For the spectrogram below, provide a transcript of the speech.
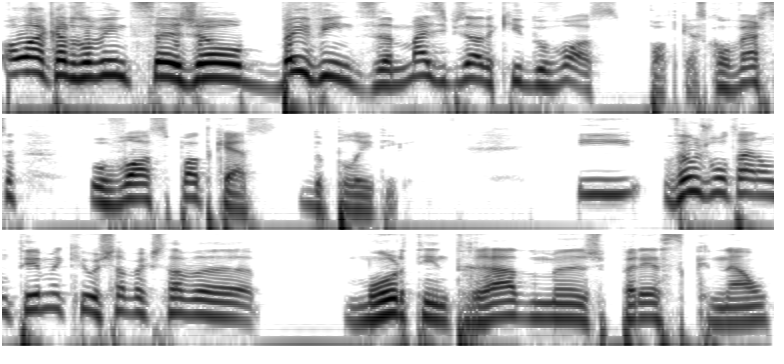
Olá, caros ouvintes, sejam bem-vindos a mais episódio aqui do vosso podcast Conversa, o vosso podcast de política. E vamos voltar a um tema que eu achava que estava morto e enterrado, mas parece que não,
